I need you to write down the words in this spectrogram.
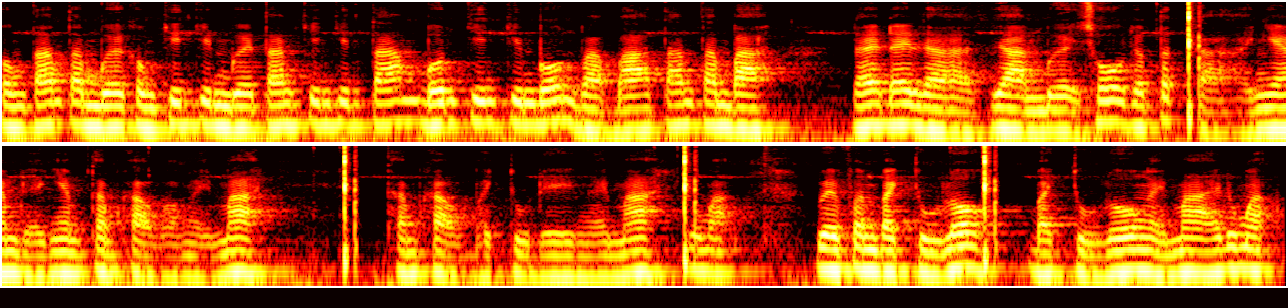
0880 0990 8998 4994 và 3883 đây đây là dàn 10 số cho tất cả anh em để anh em tham khảo vào ngày mai. Tham khảo bạch thủ đề ngày mai, đúng không ạ? Về phần bạch thủ lô, bạch thủ lô ngày mai, đúng không ạ?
